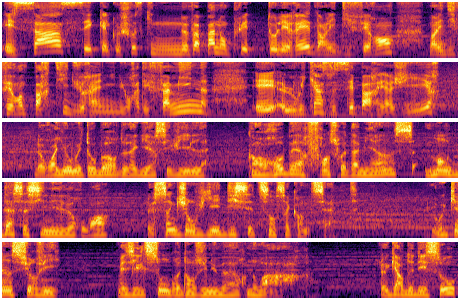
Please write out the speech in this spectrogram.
Et ça, c'est quelque chose qui ne va pas non plus être toléré dans les, différents, dans les différentes parties du règne. Il y aura des famines et Louis XV ne sait pas réagir. Le royaume est au bord de la guerre civile quand Robert François d'Amiens manque d'assassiner le roi le 5 janvier 1757. Louis XV survit, mais il sombre dans une humeur noire. Le garde des Sceaux,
